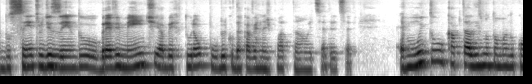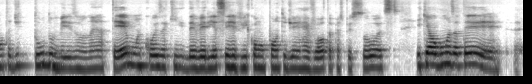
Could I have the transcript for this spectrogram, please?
do centro dizendo brevemente abertura ao público da caverna de Platão, etc, etc. É muito o capitalismo tomando conta de tudo mesmo, né? Até uma coisa que deveria servir como ponto de revolta para as pessoas e que algumas até eh,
